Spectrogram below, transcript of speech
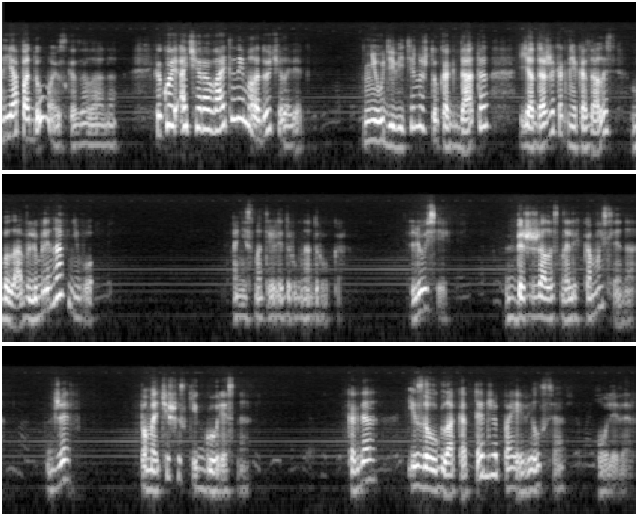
«Я подумаю», — сказала она. «Какой очаровательный молодой человек! Неудивительно, что когда-то я даже, как мне казалось, была влюблена в него». Они смотрели друг на друга. Люси безжалостно легкомысленно, Джефф по-мальчишески горестно. Когда из-за угла коттеджа появился Оливер.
